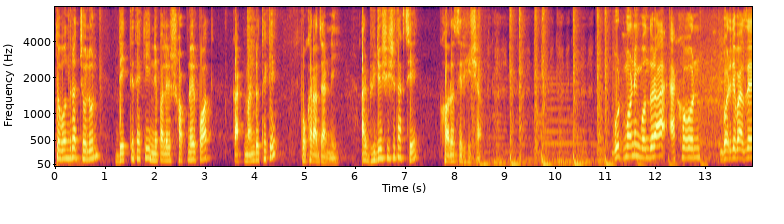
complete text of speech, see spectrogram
তো বন্ধুরা, চলুন দেখতে থাকি নেপালের স্বপ্নের পথ কাঠমান্ডু থেকে পোখারা জার্নি। আর ভিডিও শেষে থাকছে খরচের হিসাব। গুড মর্নিং বন্ধুরা। এখন গড়িতে বাজে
